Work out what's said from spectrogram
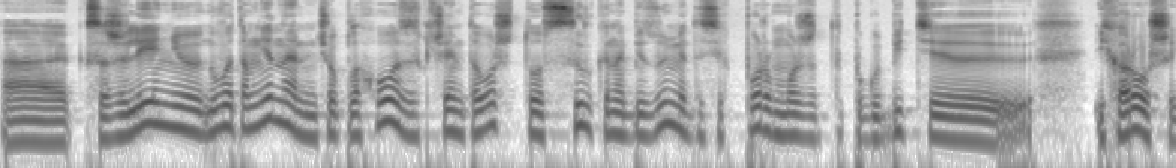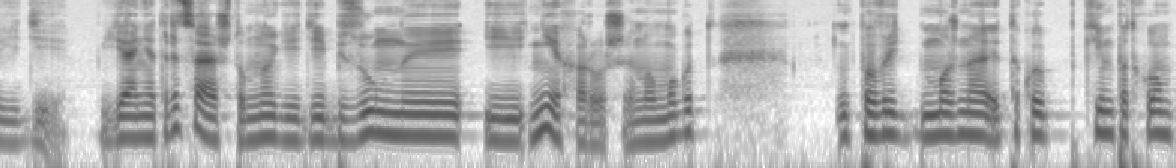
А, к сожалению, ну в этом нет, наверное, ничего плохого, за исключением того, что ссылка на безумие до сих пор может погубить э, и хорошие идеи. Я не отрицаю, что многие идеи безумные и нехорошие, но могут повредить, можно такой, таким подходом,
